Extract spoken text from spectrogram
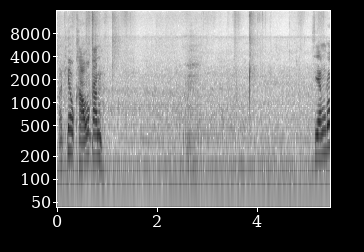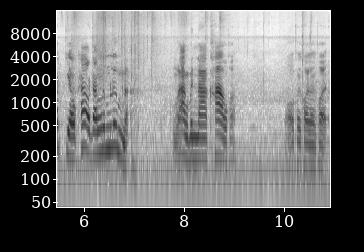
มาเที่ยวเขากัน เสียงรถเกี่ยวข้าวดังลืมๆน่ะ ข้างล่างเป็นนาข้าวเขาอ๋อ ค่อยๆค่อยๆ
